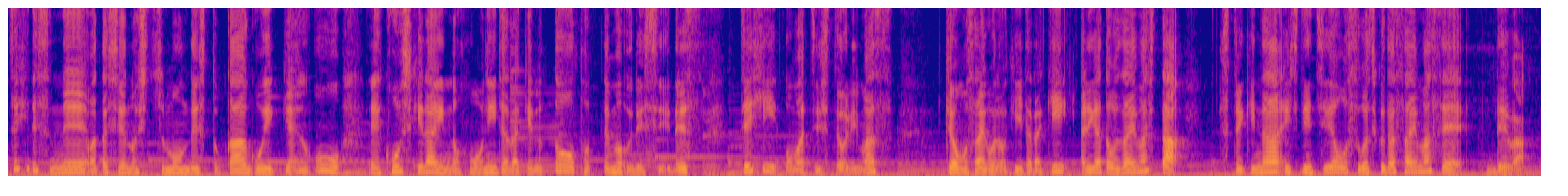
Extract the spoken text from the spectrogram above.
ぜひですね私への質問ですとかご意見を公式 LINE の方にいただけるととっても嬉しいです。ぜひお待ちしております。今日も最後までお聴きいただきありがとうございました。素敵な一日をお過ごしくださいませ。では。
